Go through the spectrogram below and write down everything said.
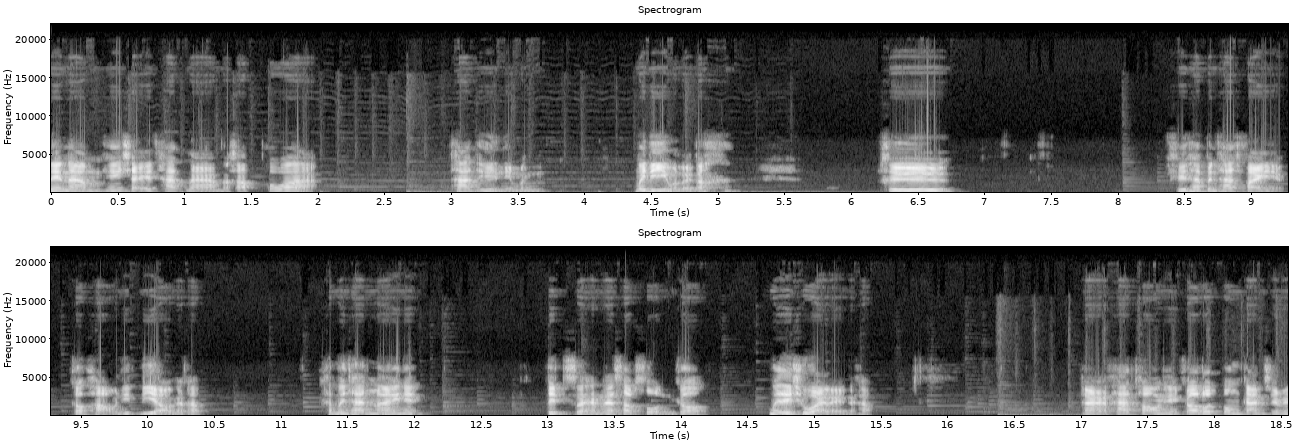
แนะนำให้ใช้ธาตุน้ำนะครับ เพราะว่าธาตุอื่นเนี่ยมันไม่ดีหมดเลยเนาะคือ คือถ้าเป็นธาตุไฟเนี่ยก็เผานิดเดียวนะครับ ถ้าเป็นธาตุไม้เนี่ย ติดสถานะสับสนก็ไม่ได้ช่วยอะไรนะครับ อ่าธาตุทองเนี่ยก็ลดป้องกันใช่ไหม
